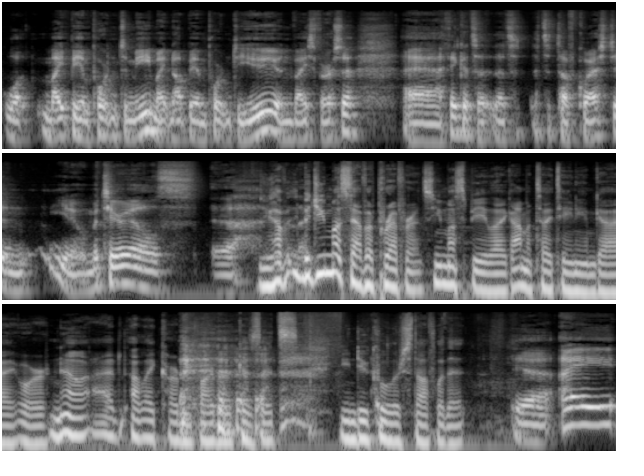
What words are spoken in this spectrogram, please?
what might be important to me might not be important to you, and vice versa. Uh, I think it's a that's that's a tough question. You know, materials. Uh, you have, like, but you must have a preference. You must be like, I'm a titanium guy, or no, I, I like carbon fiber because it's you can do cooler stuff with it. Yeah, I.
